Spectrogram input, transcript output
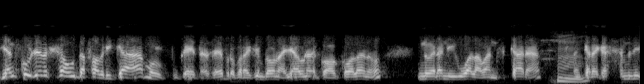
hi ha cosetes que s'han hagut de fabricar, molt poquetes, eh? però per exemple una allà, una Coca-Cola, no? no eren igual abans que ara, Mm. encara que sembli,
